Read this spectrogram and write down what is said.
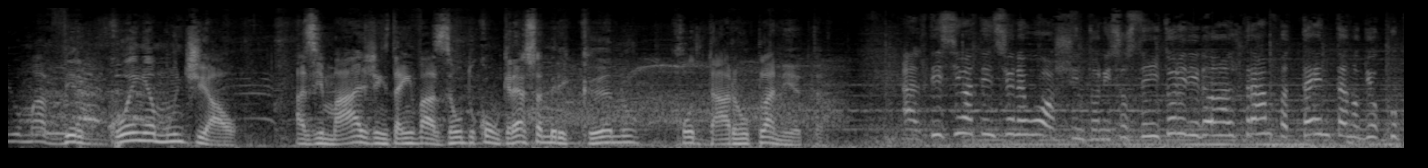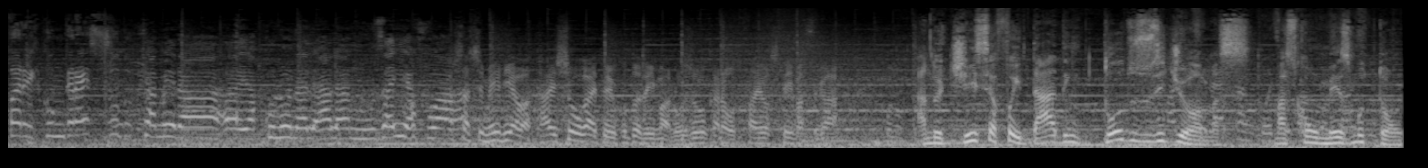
Foi uma vergonha mundial. As imagens da invasão do Congresso americano rodaram o planeta. altíssima tensione em Washington, os sostenitori de Donald Trump tentam di occupare il congresso. A notícia foi dada em todos os idiomas, mas com o mesmo tom.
